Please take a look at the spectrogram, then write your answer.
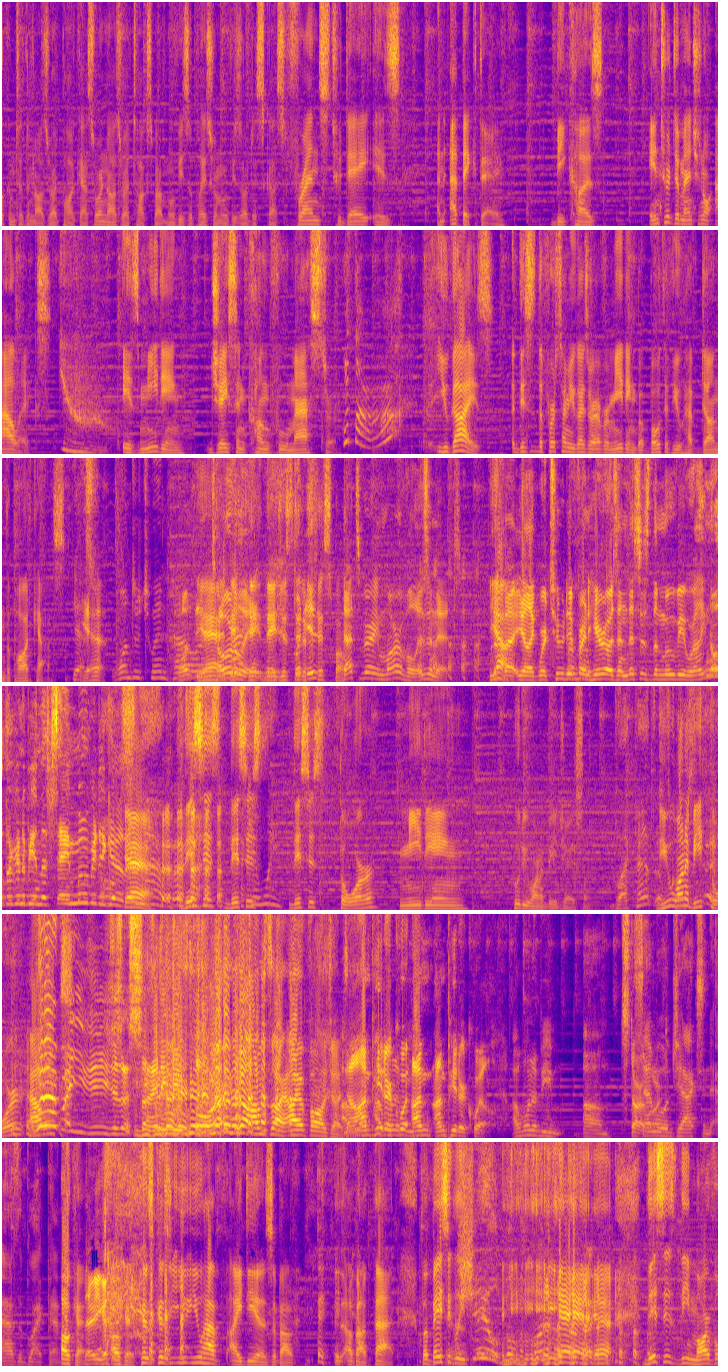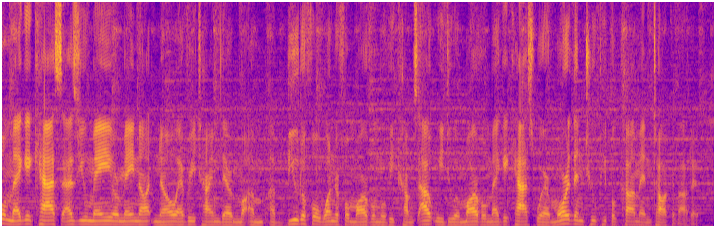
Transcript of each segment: Welcome to the Nazred Podcast, where Nazred talks about movies, a place where movies are discussed. Friends, today is an epic day because interdimensional Alex is meeting Jason Kung Fu Master. What the? You guys, this is the first time you guys are ever meeting, but both of you have done the podcast. Yes. Yeah. Wonder Twin Well, Power. Yeah, Totally. They, they, they just did But a it- fist bump. That's very Marvel, isn't it? Yeah. fact- you're like we're two different heroes, and this is the movie. We're like, no, they're gonna be in the same movie oh, together. yeah. this is this is this is Thor meeting. Who do you want to be, Jason? Black Panther. Do you want to be Thor? What Alex? am I? You you just assigning me Thor? no, no, no. I'm sorry. I apologize. No, I I'm wanna Peter be- Quill. I'm I'm Peter Quill. I want to be um, Star-Lord. Samuel Jackson as the Black Panther. Okay. There you go. Okay, because because you, you have ideas about about that, but basically. Shield, yeah, yeah, yeah. This is the Marvel Megacast. As you may or may not know, every time there um, a beautiful, wonderful Marvel movie comes out, we do a Marvel Megacast where more than two people come and talk about it.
